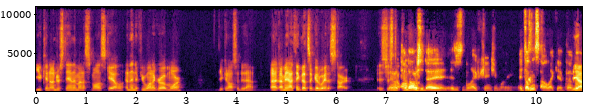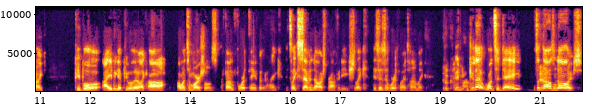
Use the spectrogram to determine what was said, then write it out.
you can understand them on a small scale, and then if you want to grow up more, you can also do that. I, I mean, I think that's a good way to start. Is just know, ten dollars a day is life changing money. It doesn't sound like it, but, but like people, I even get people that are like, ah, I went to Marshalls, I found four things, but like it's like seven dollars profit each. Like this isn't worth my time. Like, It'll dude, do that once a day. It's a thousand dollars.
